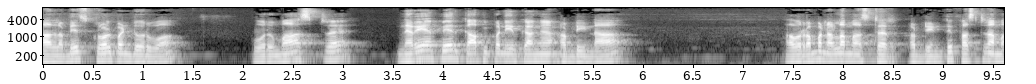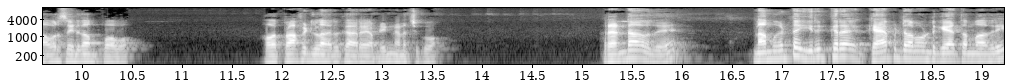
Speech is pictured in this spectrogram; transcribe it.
அதில் அப்படியே ஸ்க்ரோல் பண்ணிட்டு வருவோம். ஒரு மாஸ்டரை நிறைய பேர் காப்பி பண்ணியிருக்காங்க அப்படின்னா அவர் ரொம்ப நல்ல மாஸ்டர் அப்படின்ட்டு ஃபஸ்ட்டு நம்ம அவர் சைடு தான் போவோம். அவர் ப்ராஃபிட்டில் இருக்காரு அப்படின்னு நினச்சிக்குவோம். ரெண்டாவது நம்மக்கிட்ட இருக்கிற கேபிட்டல் அமௌண்ட்டுக்கு ஏற்ற மாதிரி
